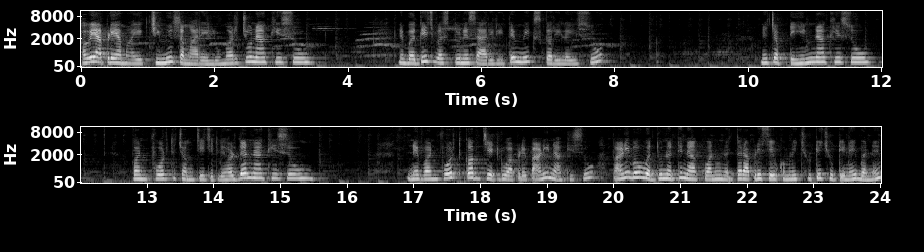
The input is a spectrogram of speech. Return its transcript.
હવે આપણે આમાં એક ઝીણું સમારેલું મરચું નાખીશું. ને બધી જ વસ્તુને સારી રીતે મિક્સ કરી લઈશું. ને ચપટી હિંગ નાખીશું. વન ફોર્થ ચમચી જેટલી હળદર નાખીશું. ને વન ફોર્થ કપ જેટલું આપણે પાણી નાખીશું. પાણી બહુ વધુ નથી નાખવાનું નતર આપણી સેવ ખમણી છૂટી છૂટી નહીં બને.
